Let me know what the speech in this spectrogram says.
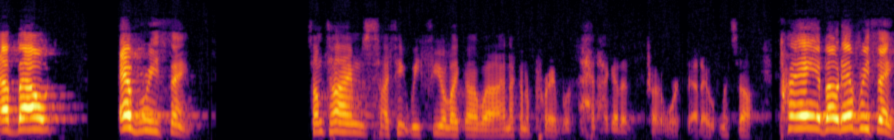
about everything. Sometimes I think we feel like, oh, well, I'm not going to pray about that. I got to try to work that out myself. Pray about everything.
